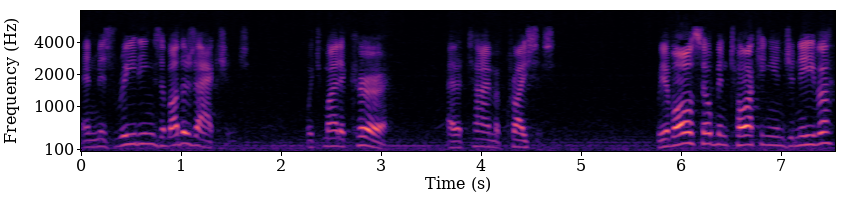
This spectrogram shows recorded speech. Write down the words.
and misreadings of others' actions which might occur at a time of crisis. We have also been talking in Geneva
